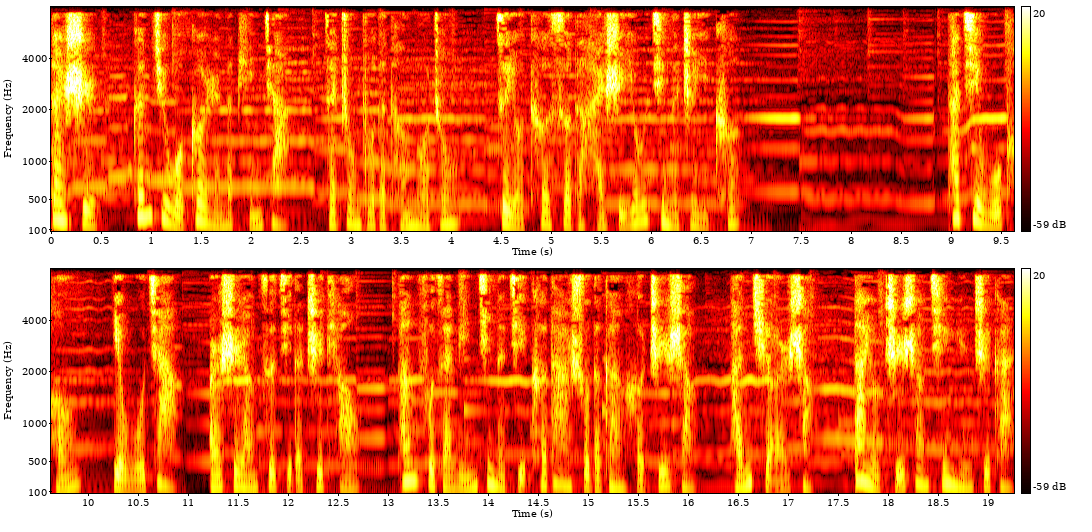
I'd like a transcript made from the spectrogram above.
但是，根据我个人的评价，在众多的藤萝中，最有特色的还是幽静的这一棵。它既无棚也无架，而是让自己的枝条攀附在邻近的几棵大树的干和枝上，盘曲而上，大有直上青云之感。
